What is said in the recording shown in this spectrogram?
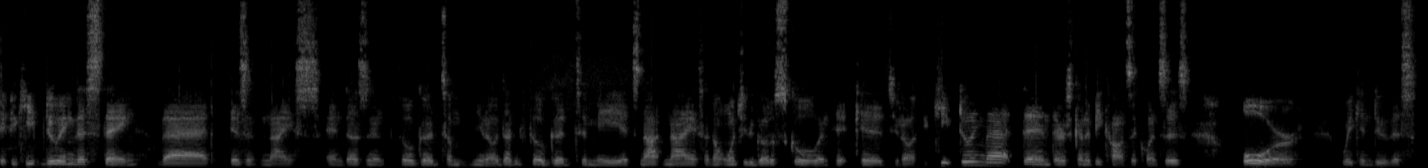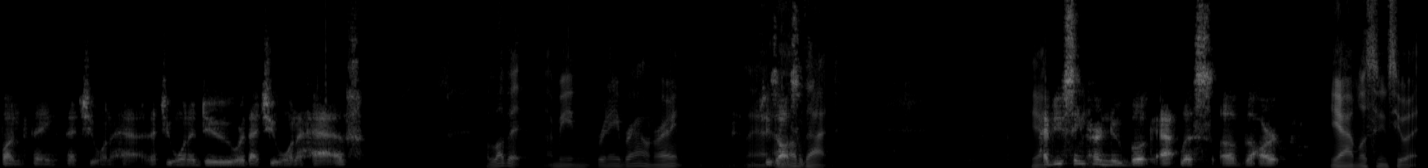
if you keep doing this thing that isn't nice and doesn't feel good to you know, it doesn't feel good to me. It's not nice. I don't want you to go to school and hit kids. You know, if you keep doing that, then there's going to be consequences. Or we can do this fun thing that you want to have, that you want to do, or that you want to have. I love it. I mean, Brene Brown, right? She's I, I love awesome. that. Yeah, Have you seen her new book, Atlas of the Heart? yeah. I'm listening to it.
